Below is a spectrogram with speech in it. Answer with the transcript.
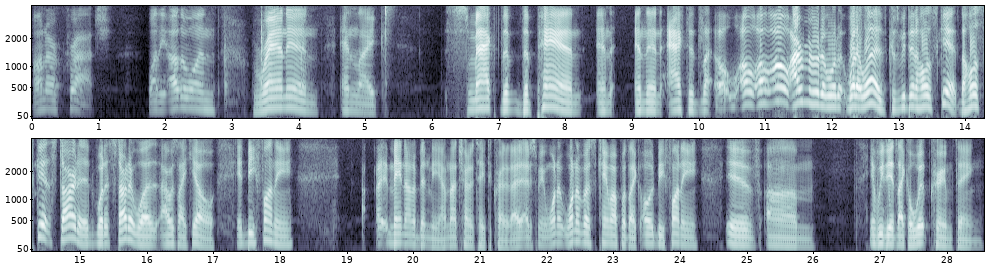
on our crotch, while the other one ran in and like smacked the the pan and and then acted like oh oh oh oh I remember what it, what it was because we did a whole skit. The whole skit started. What it started was I was like, "Yo, it'd be funny." It may not have been me. I'm not trying to take the credit. I, I just mean one of one of us came up with like, "Oh, it'd be funny if um if we did like a whipped cream thing."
